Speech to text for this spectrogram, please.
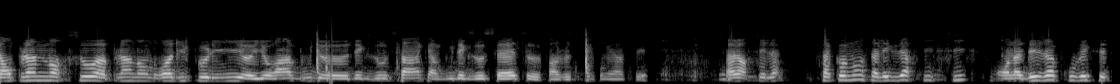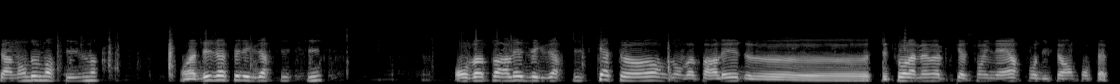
En plein de morceaux à plein d'endroits du poly. Euh, il y aura un bout de- d'exo 5, un bout d'exo 7. euh, Enfin, je sais plus combien c'est. Alors, c'est ça commence à l'exercice 6. On a déjà prouvé que c'était un endomorphisme. On a déjà fait l'exercice 6. On va parler de l'exercice 14. On va parler de... C'est toujours la même application linéaire pour différents concepts.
